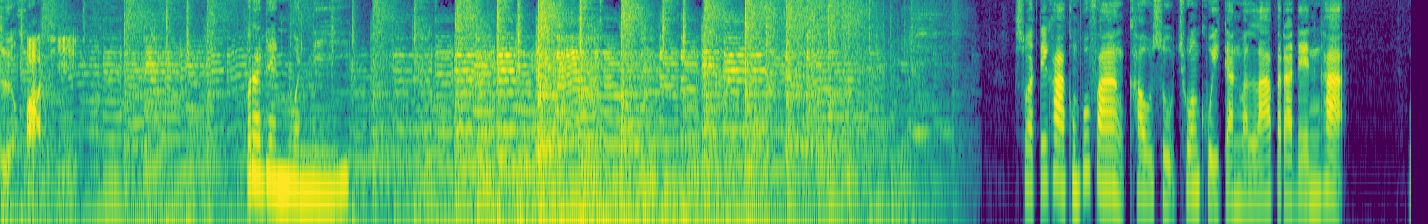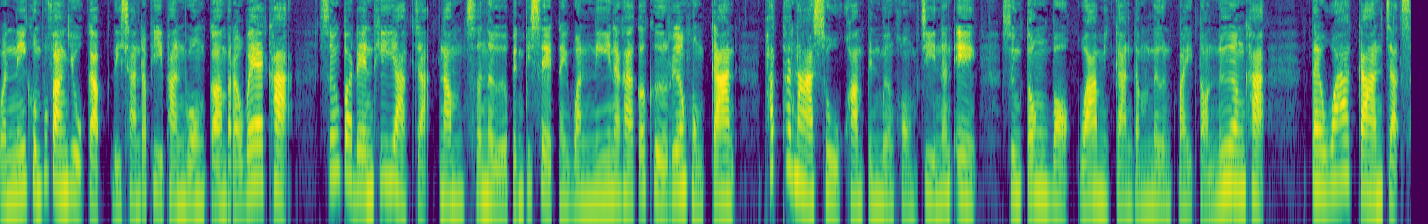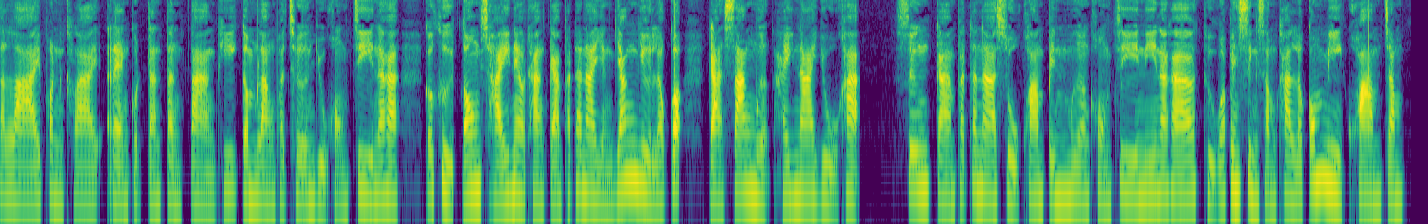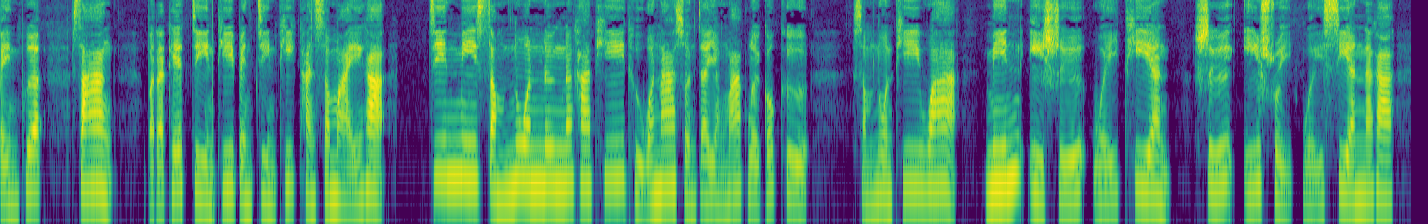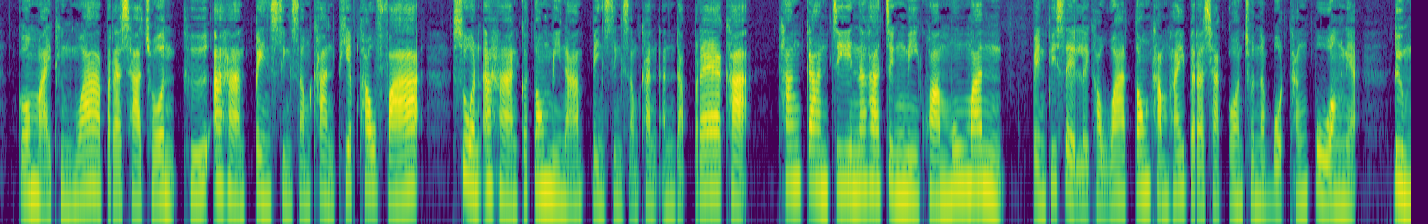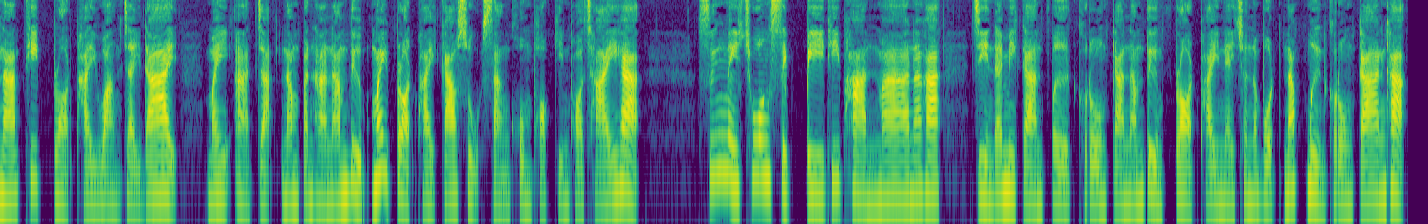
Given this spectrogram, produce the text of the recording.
日话题ประเด็นวันนี้ สวัสดีค่ะ คุณผู้ฟังเข้าสู่ช่วงคุยกันวันละประเด็นค่ะ วันนี้คุณผู้ฟังอยู่กับดิฉันรพีพันธ์วงกรประเวศค่ะ ซึ่งประเด็นที่อยากจะนำเสนอเป็นพิเศษในวันนี้นะคะ ก็คือเรื่องของการพัฒนาสู่ความเป็นเมืองของจีนนั่นเอง ซึ่งต้องบอกว่ามีการดำเนินไปต่อเนื่องค่ะ แต่ว่าการจะสลายผ่อนคลายแรงกดดันต่างๆ ที่กำลังเผชิญอยู่ของจีนนะคะ ก็คือต้องใช้แนวทางการพัฒนาอย่างยั่งยืน แล้วก็การสร้างเมืองให้น่าอยู่ค่ะซึ่งการพัฒนาสู่ความเป็นเมืองของจีนนี้นะคะ ถือว่าเป็นสิ่งสำคัญแล้วก็มีความจำเป็นเพื่อสร้างประเทศจีนที่เป็นจีนที่ทันสมัยค่ะ จีนมีสำนวนหนึ่งนะคะที่ถือว่าน่าสนใจอย่างมากเลยก็คือสำนวนที่ว่า มินอีซื้อเวเทียน ซื้ออีสุยเวเซียนนะคะ ก็หมายถึงว่าประชาชนถืออาหารเป็นสิ่งสำคัญเทียบเท่าฟ้า ส่วนอาหารก็ต้องมีน้ำเป็นสิ่งสำคัญอันดับแรกค่ะ ทางการจีนนะคะจึงมีความมุ่งมั่น เป็นพิเศษเลยค่ะว่าต้องทำให้ประชากรชนบททั้งปวงเนี่ยดื่มน้ำที่ปลอดภัยวางใจได้ ไม่อาจจะนำปัญหาน้ำดื่มไม่ปลอดภัยก้าวสู่สังคมพอกินพอใช้ค่ะ ซึ่งในช่วง 10 ปีที่ผ่านมานะคะ จีนได้มีการเปิดโครงการน้ำดื่มปลอดภัยในชนบทนับหมื่นโครงการค่ะ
